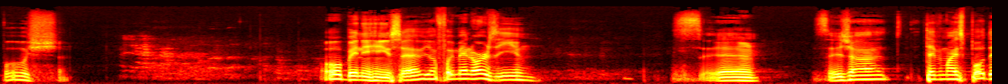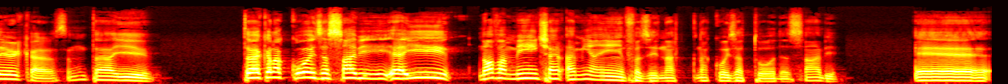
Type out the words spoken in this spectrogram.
poxa. Ô Benihim, você já foi melhorzinho. Você, você já teve mais poder, cara. Você não está aí. Então é aquela coisa, sabe? E aí, novamente, a, a minha ênfase na, na coisa toda, sabe? É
